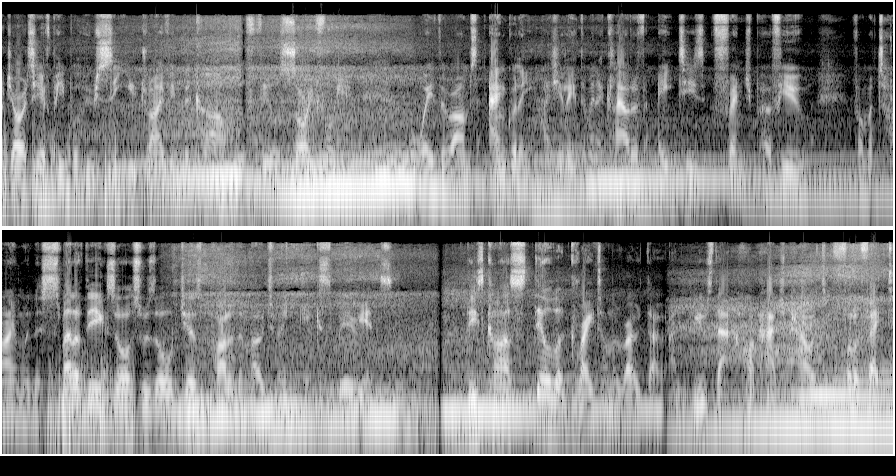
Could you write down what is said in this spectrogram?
Majority of people who see you driving the car will feel sorry for you or wave their arms angrily as you leave them in a cloud of 80s French perfume from a time when the smell of the exhaust was all just part of the motoring experience. These cars still look great on the road though and use that hot hatch power to full effect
